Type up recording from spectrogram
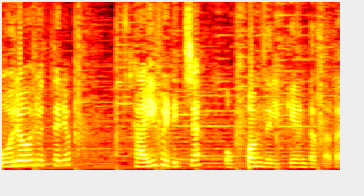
ഓരോരുത്തരും കൈപിടിച്ച് ഒപ്പം നിൽക്കേണ്ടുന്നത്.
